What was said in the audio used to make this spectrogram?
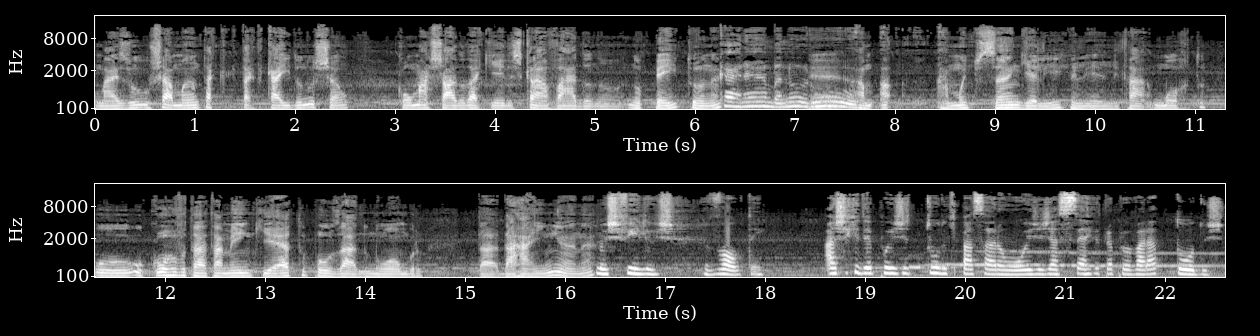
mas o, o xamã tá, tá caído no chão com o machado daqueles cravado no, no peito, né? Caramba, Nuru. É, há, há- há muito sangue ali, ele, ele tá morto. O, o corvo tá, tá meio inquieto, pousado no ombro da, da rainha, né? Meus filhos, voltem. Acho que depois de tudo que passaram hoje já serve para provar a todos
